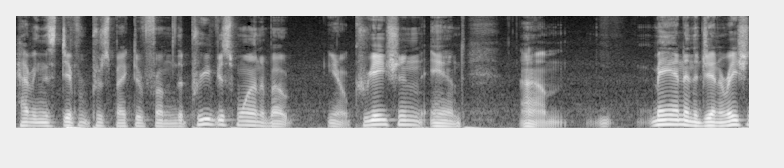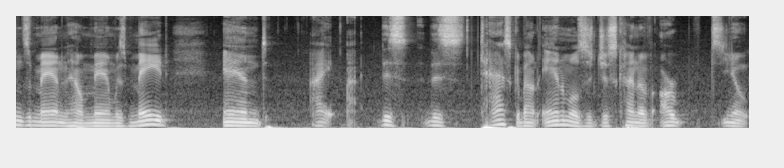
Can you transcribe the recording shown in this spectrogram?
having this different perspective from the previous one about you know creation and um, man and the generations of man and how man was made and I, I this this task about animals is just kind of our you know,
